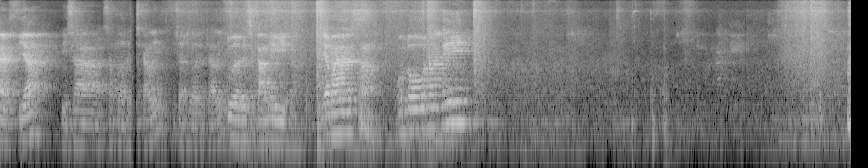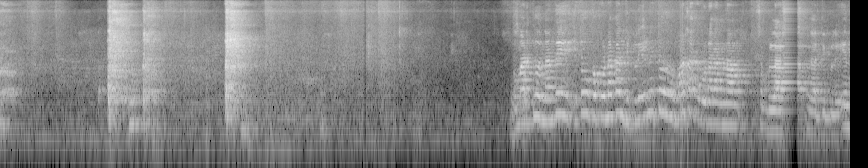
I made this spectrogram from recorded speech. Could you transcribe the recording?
live ya. bisa satu hari sekali bisa dua hari sekali Dua hari sekali. Ya, Mas. Untuk nanti Margun nanti itu keponakan dibeliin itu masa keponakan 6 11 nggak dibeliin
